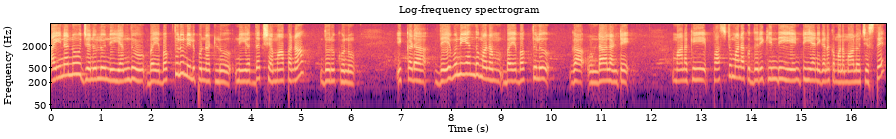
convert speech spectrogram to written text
అయినను జనులు నీ యందు భయభక్తులు నిలుపునట్లు నీ యొద్ద క్షమాపణ దొరుకును. ఇక్కడ దేవుని యందు మనం భయభక్తులుగా ఉండాలంటే మనకి ఫస్ట్ మనకు దొరికింది ఏంటి అని గనక మనం ఆలోచిస్తే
